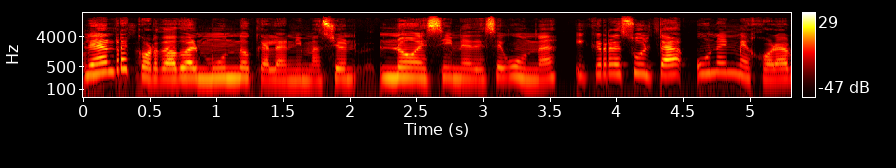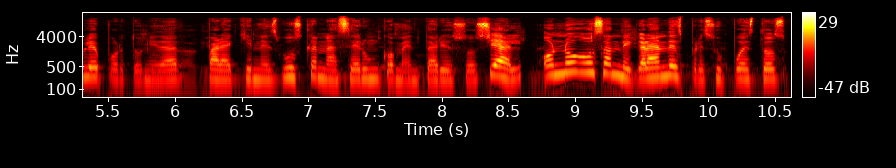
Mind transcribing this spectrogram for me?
le han recordado al mundo que la animación no es cine de segunda y que resulta una inmejorable oportunidad para quienes buscan hacer un comentario social o no gozan de grandes presupuestos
